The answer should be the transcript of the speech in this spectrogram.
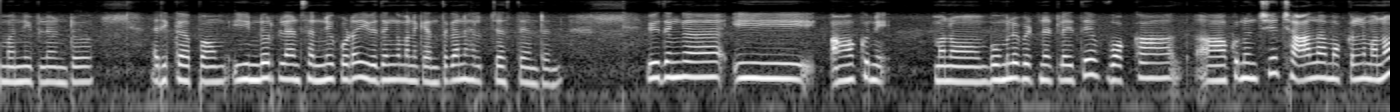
money plant areca palm ఈ ఇండోర్ ప్లాంట్స్ అన్నీ కూడా ఈ విధంగా మనకి ఎంతగానో హెల్ప్ చేస్తాయంటండి ఈ విధంగా ఈ ఆకుని మనం భూమిలో పెట్టినట్లయితే ఒక ఆకు నుంచి చాలా మొక్కల్ని మనం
